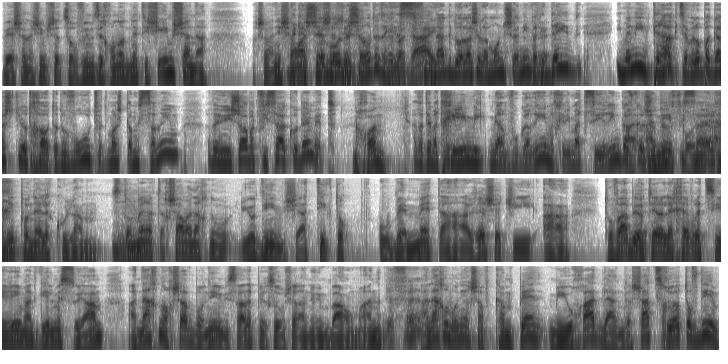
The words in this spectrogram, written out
ויש אנשים שצורבים זיכרונות בני 90 שנה. עכשיו, אני שמעתי... וקשה מאוד לשנות את זה, כי זו. ספינה גדולה של המון שנים, ואני די, אם אין לי אינטראקציה ולא פגשתי אותך, או את הדוברות ואת מה שאתה מסרים, אז אני נשאר בתפיסה הקודמת. נכון. אז אתם מתחילים מהמבוגרים, מתחילים מהצעירים דווקא, לשנות את התפיסה, איך? אני פונה לכולם. זאת אומרת, עכשיו אנחנו יודעים שהטיק טוק הוא באמת הרשת שהיא הטובה ביותר לחבר'ה צעירים עד גיל מסוים. אנחנו עכשיו בונים, משרד הפרסום שלנו עם באומן, יפה. אנחנו בונים עכשיו קמפיין מיוחד להנגשת זכויות עובדים.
